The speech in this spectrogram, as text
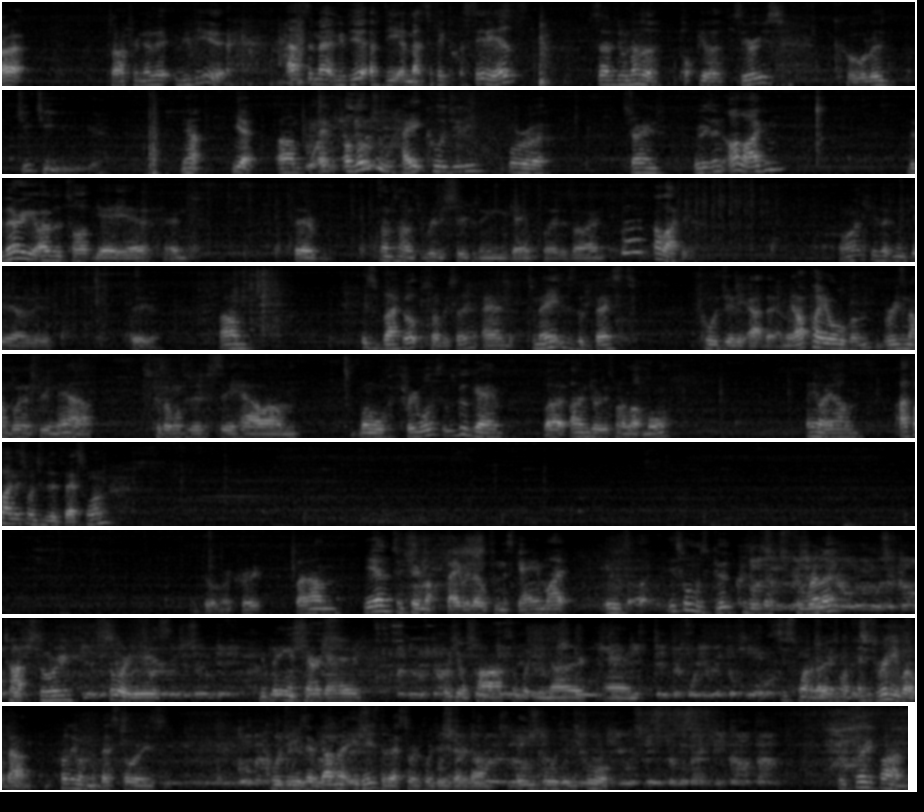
Alright, time for another review. After my review of the Mass Effect series, decided to do another popular series, Call of Duty. Now, yeah, um, a lot of people hate Call of Duty for a strange reason. I like them. They're very over the top, yeah, yeah, and they're sometimes really stupid in gameplay design, but I like it. Why don't you let me get out of here? There you go. Um, this is Black Ops, obviously, and to me, this is the best Call of Duty out there. I mean, I've played all of them. The reason I'm doing this for you now is because I wanted to see how um, Modern Warfare 3 was. It was a good game, but I enjoyed this one a lot more. Anyway, um, I find this one to be the best one. Do it recruit. But um, yeah, I'm just my favourite level from this game. Like, it was uh, this one was good because it was a thriller type story. The story is you're being interrogated with your past and what you know, and it's just one of those ones. It's really well done. Probably one of the best stories Call of Duty's ever done. No, it is the best story Call of Duty's ever done. Being Call of Duty 4. It's very fun.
